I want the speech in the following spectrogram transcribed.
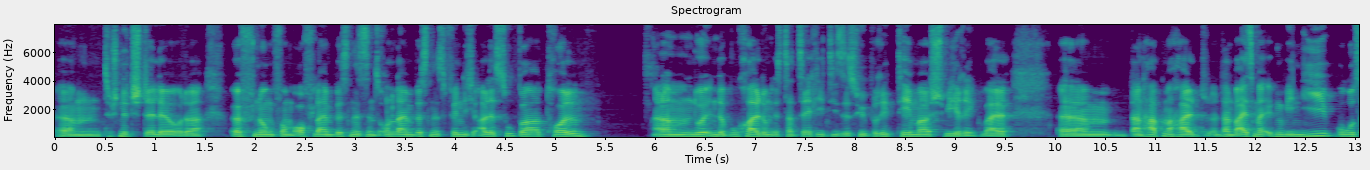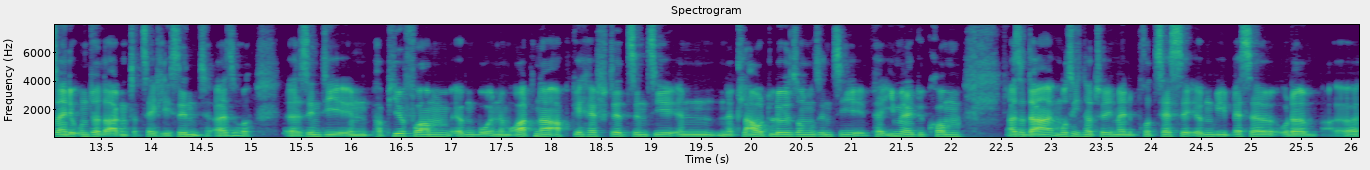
ähm, Schnittstelle oder Öffnung vom Offline-Business ins Online-Business finde ich alles super, toll. Ähm, nur in der Buchhaltung ist tatsächlich dieses Hybrid-Thema schwierig, weil ähm, dann hat man halt, dann weiß man irgendwie nie, wo seine Unterlagen tatsächlich sind. Also äh, sind die in Papierform irgendwo in einem Ordner abgeheftet, sind sie in einer Cloud-Lösung, sind sie per E-Mail gekommen. Also da muss ich natürlich meine Prozesse irgendwie besser oder äh,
